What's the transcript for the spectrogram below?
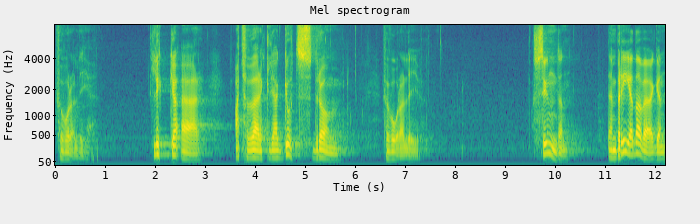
för våra liv. Lycka är att förverkliga Guds dröm för våra liv. Synden, den breda vägen,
